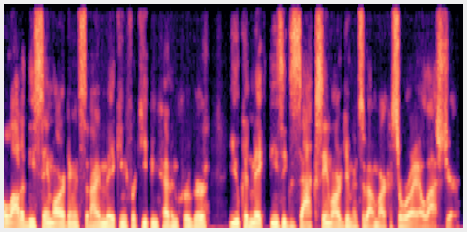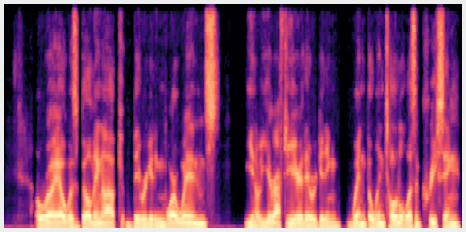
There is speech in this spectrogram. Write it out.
a lot of these same arguments that I'm making for keeping Kevin Kruger you could make these exact same arguments about Marcus Arroyo last year. Arroyo was building up, they were getting more wins. You know, year after year, they were getting win, the win total was increasing.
